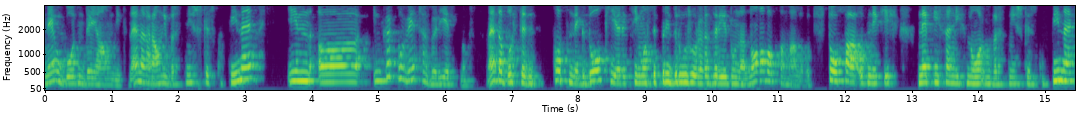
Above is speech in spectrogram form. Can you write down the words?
neugoden dejavnik ne, na ravni vrstniške skupine. In, uh, in kar poveča verjetnost, ne, da boste kot nekdo, ki je recimo se pridružil razredu na novo, pa malo odstopa od nekih nepisanih norm vrstniške skupine,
